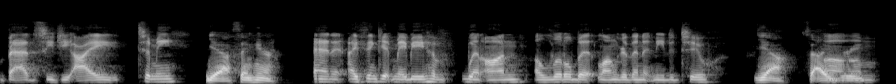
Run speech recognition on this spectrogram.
bad CGI to me Yeah, same here. And I think it maybe have went on a little bit longer than it needed to Yeah, so I agree. um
